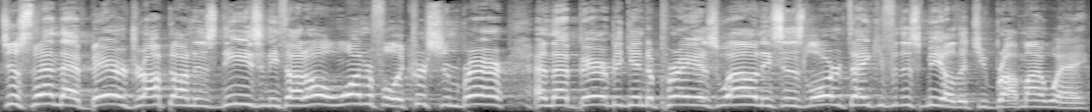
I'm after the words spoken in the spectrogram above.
Just then, that bear dropped on his knees and he thought, Oh, wonderful, a Christian bear. And that bear began to pray as well. And he says, Lord, thank you for this meal that you brought my way.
